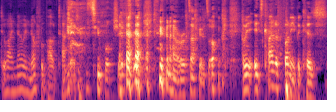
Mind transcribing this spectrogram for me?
do I know enough about tacos? Too bullshit an hour of taco talk. I mean, it's kind of funny because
